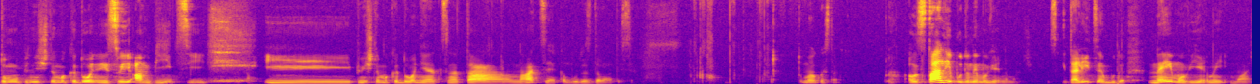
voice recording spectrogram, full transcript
тому- Північної Македонії є свої амбіції. І Північна Македонія це та нація, яка буде здаватися. Тому якось так. Але з Італії буде неймовірний матч. З італійцем буде неймовірний матч.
